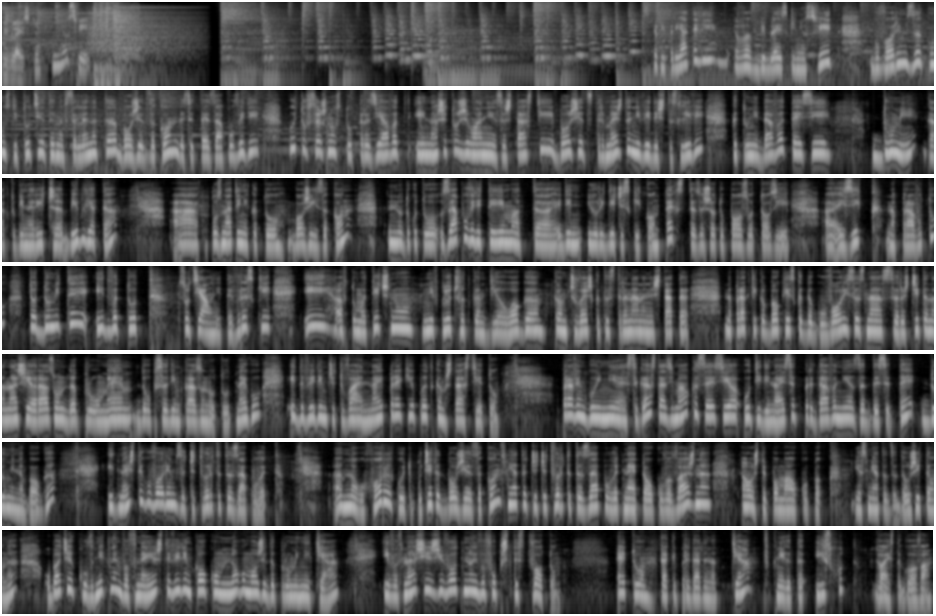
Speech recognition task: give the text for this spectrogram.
Библейски. Нюсвит. Скъпи приятели, в Библейски нюсвит говорим за Конституцията на Вселената, Божият закон, Десете заповеди, които всъщност отразяват и нашето желание за щастие и Божият стремеж да ни види щастливи, като ни дава тези думи, както ги нарича Библията, а, познати ни като Божий закон, но докато заповедите имат а, един юридически контекст, защото ползват този а, език на правото, то думите идват от социалните връзки и автоматично ни включват към диалога, към човешката страна на нещата. На практика Бог иска да говори с нас, разчита на нашия разум да проумеем, да обсъдим казаното от Него и да видим, че това е най-прекия път към щастието. Правим го и ние сега с тази малка сесия от 11 предавания за 10 думи на Бога. И днес ще говорим за четвъртата заповед – много хора, които почитат Божия закон, смятат, че четвъртата заповед не е толкова важна, а още по-малко пък я смятат задължителна. Обаче, ако вникнем в нея, ще видим колко много може да промени тя и в нашия живот, но и в обществото. Ето как е предадена тя в книгата Изход, 20 глава.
